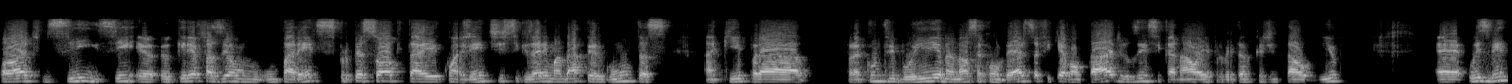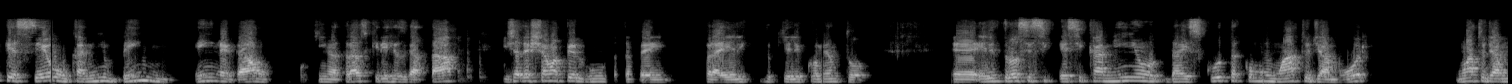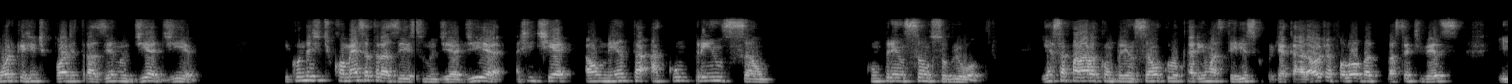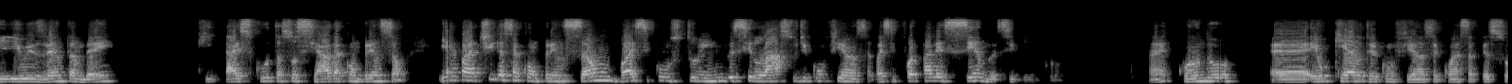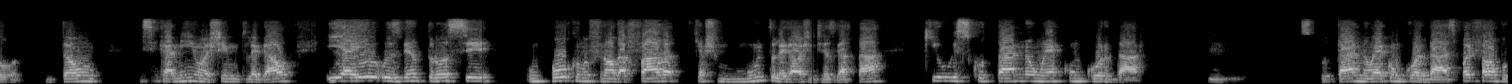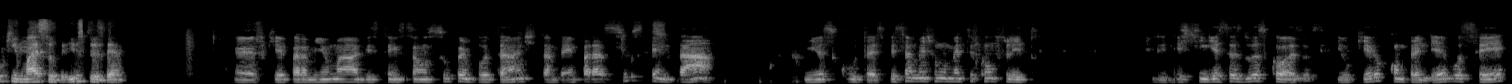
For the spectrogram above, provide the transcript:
Ótimo, sim, sim. Eu, eu queria fazer um, um parênteses para o pessoal que está aí com a gente, se quiserem mandar perguntas aqui para para contribuir na nossa conversa, fique à vontade, usem esse canal aí, aproveitando que a gente está ao vivo. É, o Sven teceu um caminho bem, bem legal um pouquinho atrás, eu queria resgatar e já deixar uma pergunta também para ele do que ele comentou. É, ele trouxe esse, esse caminho da escuta como um ato de amor, um ato de amor que a gente pode trazer no dia a dia. E quando a gente começa a trazer isso no dia a dia, a gente é, aumenta a compreensão, compreensão sobre o outro. E essa palavra compreensão eu colocaria um asterisco, porque a Carol já falou bastante vezes, e, e o Sven também, que a escuta associada à compreensão. E a partir dessa compreensão vai se construindo esse laço de confiança, vai se fortalecendo esse vínculo. Né? Quando é, eu quero ter confiança com essa pessoa. Então, esse caminho eu achei muito legal. E aí o Sven trouxe um pouco no final da fala, que acho muito legal a gente resgatar, que o escutar não é concordar. Uhum. Escutar não é concordar. Você pode falar um pouquinho mais sobre isso, presidente? É, acho que para mim é uma distinção super importante também para sustentar minha escuta, especialmente no momento de conflito. De distinguir essas duas coisas. Eu quero compreender você,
